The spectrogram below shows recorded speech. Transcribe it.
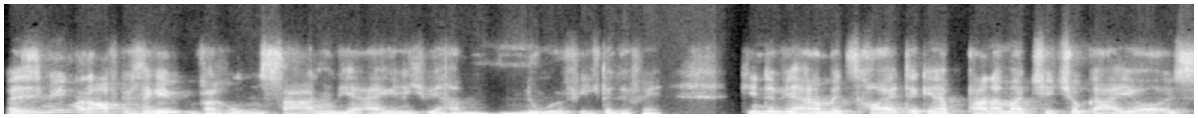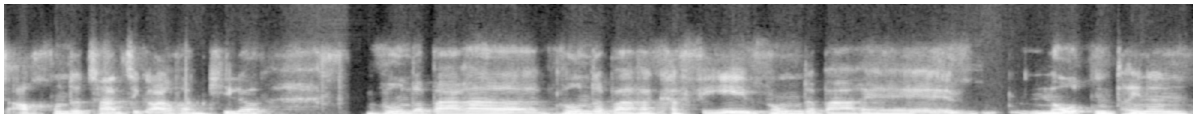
Es ist mir irgendwann aufgefallen, warum sagen wir eigentlich, wir haben nur Filterkaffee? Kinder, wir haben jetzt heute gehabt Panama Chicho Gallo, ist auch 120 Euro am Kilo. Wunderbarer, wunderbarer Kaffee, wunderbare Noten drinnen.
